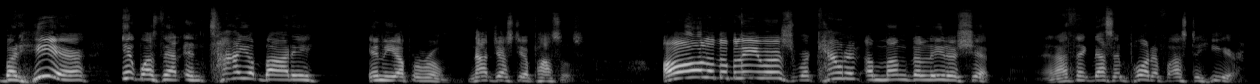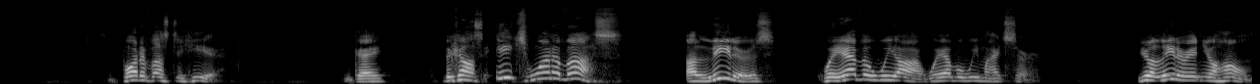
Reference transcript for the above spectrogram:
but here it was that entire body in the upper room, not just the apostles. All of the believers were counted among the leadership. And I think that's important for us to hear. It's important for us to hear. Okay? Because each one of us are leaders wherever we are, wherever we might serve. You're a leader in your home.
